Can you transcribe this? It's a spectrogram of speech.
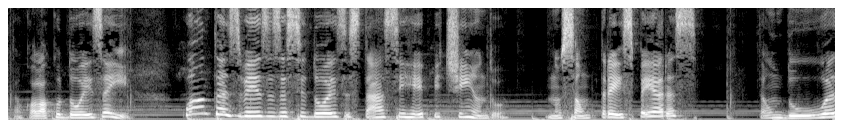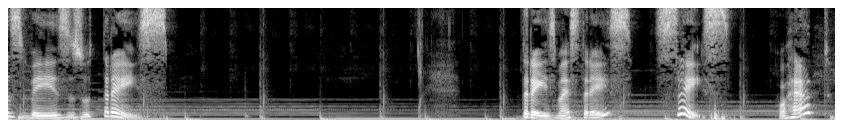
Então, coloco dois aí. Quantas vezes esse 2 está se repetindo? Não são três peras? Então, duas vezes o 3. 3 mais 3, 6, correto?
